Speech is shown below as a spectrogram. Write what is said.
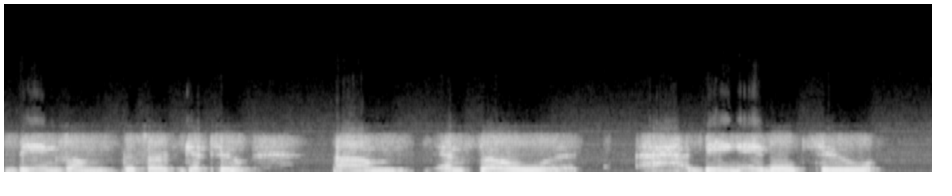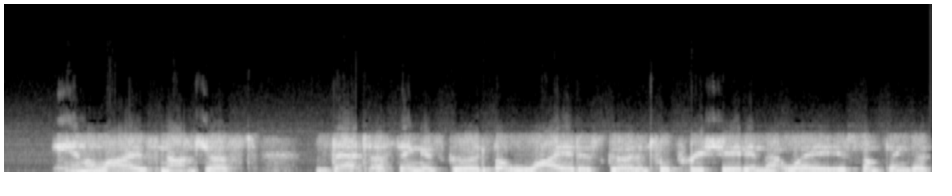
beings on this earth get to. Um, and so being able to analyze not just that a thing is good, but why it is good, and to appreciate in that way is something that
